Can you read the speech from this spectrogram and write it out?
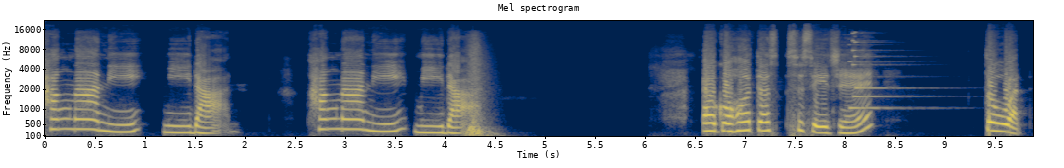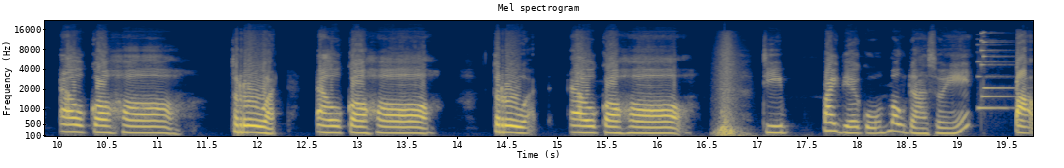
ข้างหน้านี้มีด่าน ข้างหน้านี้มีด่าน แอลกอฮอล์เทสစစ်ဆေးခြင်းตรวจแอลกอฮอล์ตรวจแอลกอฮอล์ตรวจแอลกอฮอล์ဒီပိုက်တဲ့ကိုမှုတ်တာဆိုရင်เป่า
